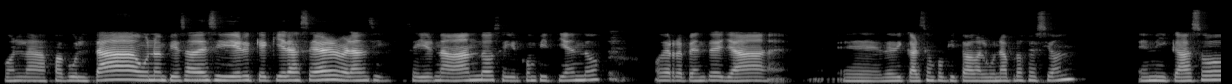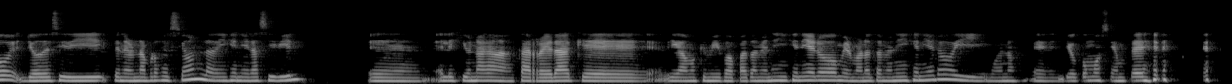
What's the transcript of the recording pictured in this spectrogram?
con la facultad uno empieza a decidir qué quiere hacer, ¿verdad? Si seguir nadando, seguir compitiendo o de repente ya eh, dedicarse un poquito a alguna profesión. En mi caso, yo decidí tener una profesión, la de ingeniera civil. Eh, elegí una carrera que, digamos que mi papá también es ingeniero, mi hermano también es ingeniero y bueno, eh, yo como siempre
